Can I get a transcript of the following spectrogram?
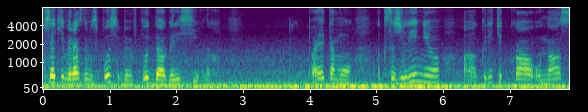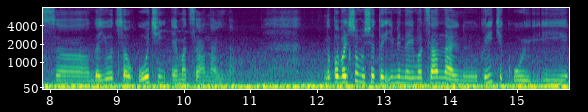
всякими разными способами, вплоть до агрессивных. Поэтому, к сожалению, а, критика у нас а, дается очень эмоционально. Но по большому счету именно эмоциональную критику и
